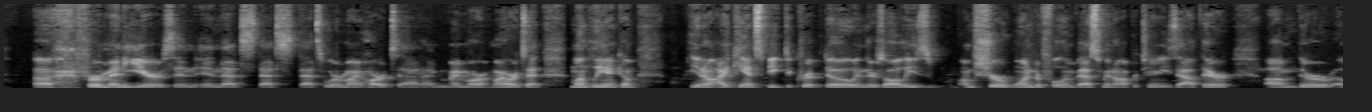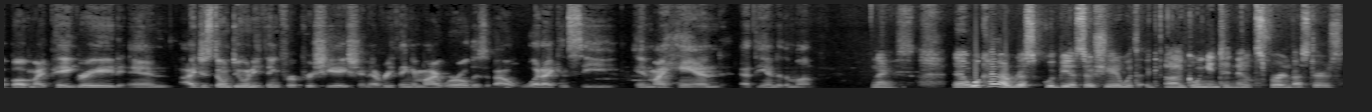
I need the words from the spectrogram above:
uh, for many years, and and that's that's that's where my heart's at. I, my my heart's at monthly income. You know, I can't speak to crypto, and there's all these I'm sure wonderful investment opportunities out there. Um, they're above my pay grade, and I just don't do anything for appreciation. Everything in my world is about what I can see in my hand at the end of the month. Nice. And what kind of risk would be associated with uh, going into notes for investors?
